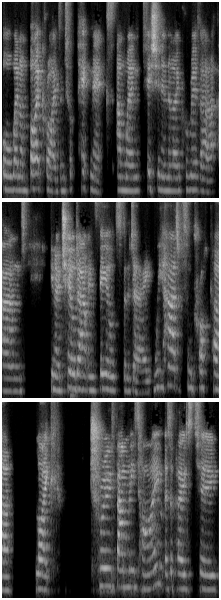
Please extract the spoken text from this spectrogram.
or went on bike rides and took picnics and went fishing in the local river and you know chilled out in fields for the day. We had some proper like true family time as opposed to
